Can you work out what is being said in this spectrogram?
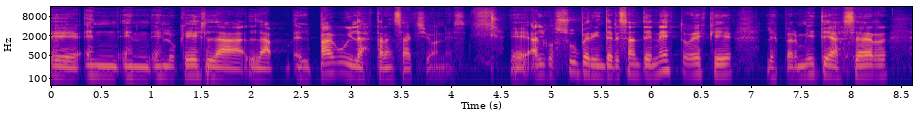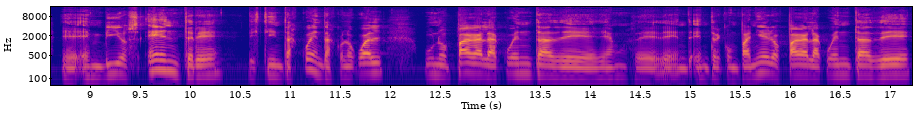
eh, en, lo que es el pago y las transacciones. Eh, algo súper interesante en esto es que les permite hacer eh, envíos entre distintas cuentas, con lo cual uno paga la cuenta de, digamos, entre compañeros, paga la cuenta de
